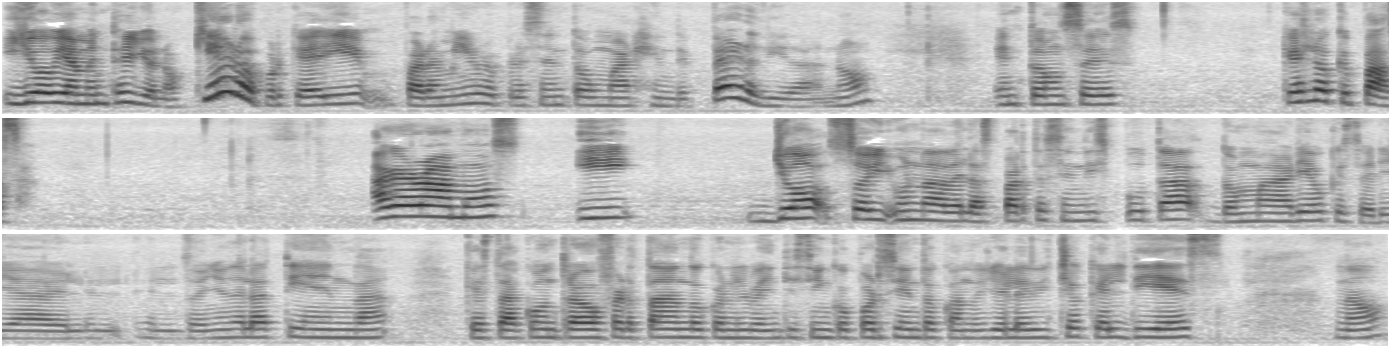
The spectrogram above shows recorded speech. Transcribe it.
Y obviamente yo no quiero porque ahí para mí representa un margen de pérdida, ¿no? Entonces, ¿qué es lo que pasa? Agarramos y yo soy una de las partes en disputa, don Mario, que sería el, el dueño de la tienda, que está contraofertando con el 25% cuando yo le he dicho que el 10%, ¿no?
